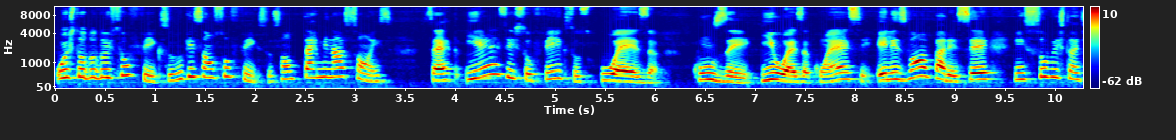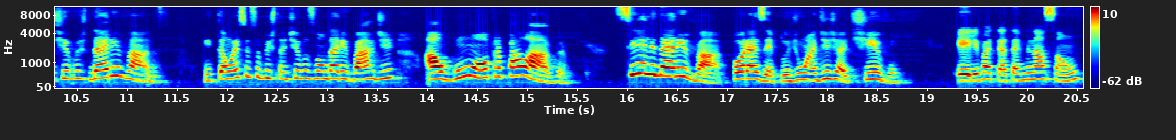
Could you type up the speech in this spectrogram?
o estudo dos sufixos. O que são sufixos? São terminações, certo? E esses sufixos, o ESA, com Z e o ESA com S, eles vão aparecer em substantivos derivados. Então, esses substantivos vão derivar de alguma outra palavra. Se ele derivar, por exemplo, de um adjetivo, ele vai ter a terminação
